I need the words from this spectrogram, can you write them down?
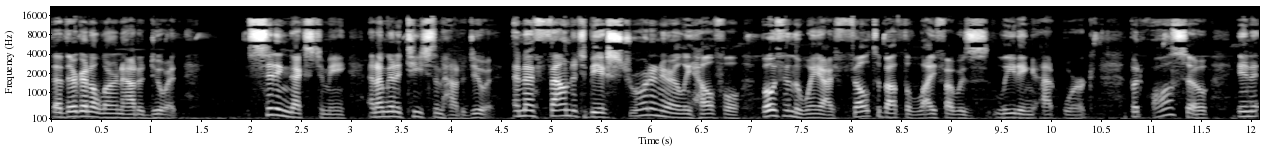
that they're going to learn how to do it sitting next to me and I'm going to teach them how to do it. And I found it to be extraordinarily helpful, both in the way I felt about the life I was leading at work, but also in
